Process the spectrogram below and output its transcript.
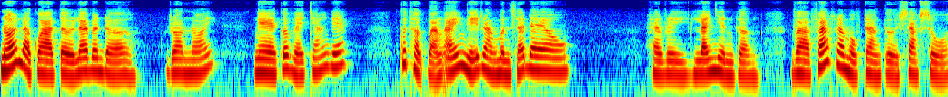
Nói là quà từ lavender, ron nói. Nghe có vẻ chán ghét. Có thật bạn ấy nghĩ rằng mình sẽ đeo? Harry lại nhìn gần và phát ra một tràng cười sặc sụa,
